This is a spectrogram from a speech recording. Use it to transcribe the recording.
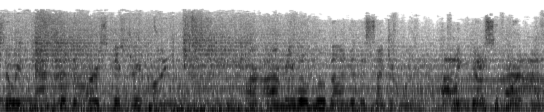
So we've captured the first victory point. Our army will move on to the second one. We can go support them.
